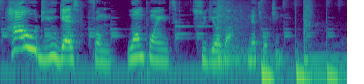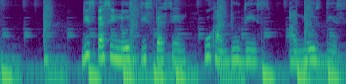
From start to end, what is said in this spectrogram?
how do you get from one point to the other? Networking. This person knows this person who can do this and knows this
